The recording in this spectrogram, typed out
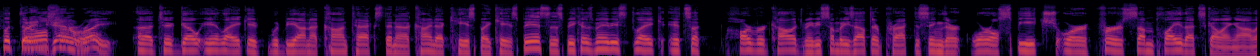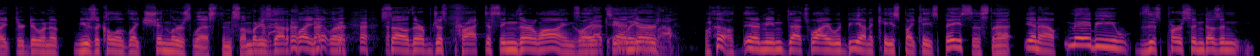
But they're in also general, right uh, to go in like it would be on a context and a kind of case by case basis because maybe like it's a Harvard College, maybe somebody's out there practicing their oral speech or for some play that's going on. Like they're doing a musical of like Schindler's List and somebody's got to play Hitler. so they're just practicing their lines. Like, that's illegal now. Well, I mean, that's why it would be on a case by case basis that, you know, maybe this person doesn't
